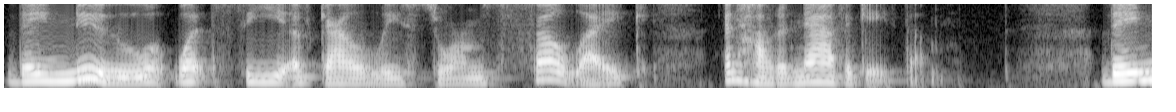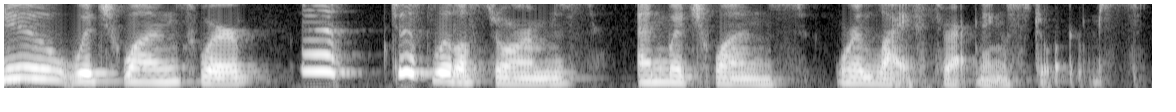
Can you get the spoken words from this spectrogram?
they knew what Sea of Galilee storms felt like and how to navigate them. They knew which ones were eh, just little storms and which ones were life threatening storms.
